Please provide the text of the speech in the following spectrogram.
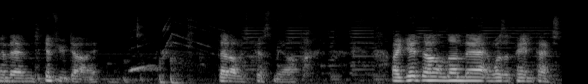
And then if you die, that always pissed me off. I get done, done that and wasn't paying attention.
